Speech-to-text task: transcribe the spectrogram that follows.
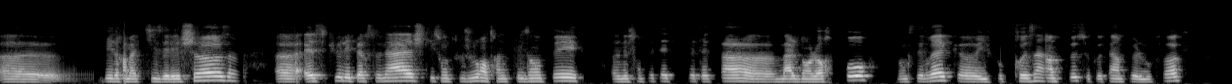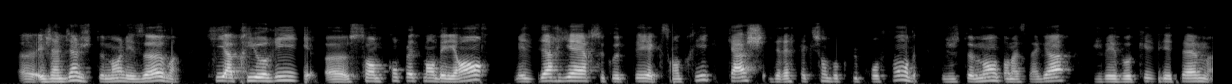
euh, dédramatiser les choses? Euh, Est-ce que les personnages qui sont toujours en train de plaisanter euh, ne sont peut-être peut-être pas euh, mal dans leur peau? Donc c'est vrai qu'il faut creuser un peu ce côté un peu loufoque. et j'aime bien justement les œuvres qui a priori semblent complètement délirantes, mais derrière ce côté excentrique cachent des réflexions beaucoup plus profondes. justement, dans ma saga, je vais évoquer des thèmes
